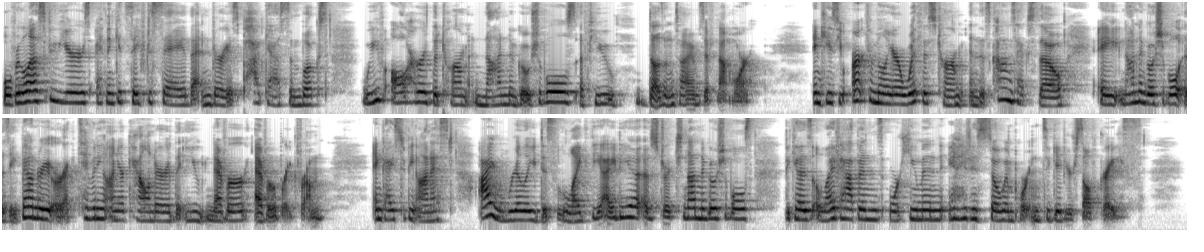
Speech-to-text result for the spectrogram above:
Over the last few years, I think it's safe to say that in various podcasts and books, we've all heard the term non negotiables a few dozen times, if not more. In case you aren't familiar with this term in this context, though, a non negotiable is a boundary or activity on your calendar that you never ever break from. And guys, to be honest, I really dislike the idea of strict non negotiables because life happens, we're human, and it is so important to give yourself grace.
